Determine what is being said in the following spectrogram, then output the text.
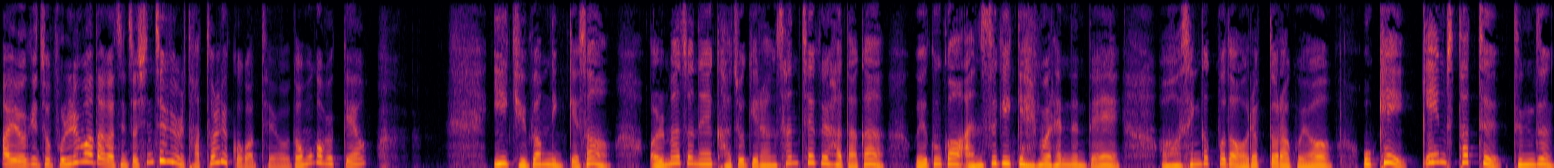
아, 여기 저 볼륨하다가 진짜 신체 비밀 다 털릴 것 같아요. 넘어가 볼게요. 이규범님께서 얼마 전에 가족이랑 산책을 하다가 외국어 안 쓰기 게임을 했는데, 어, 생각보다 어렵더라고요. 오케이, 게임 스타트! 등등.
